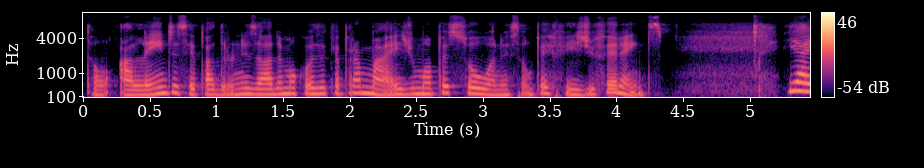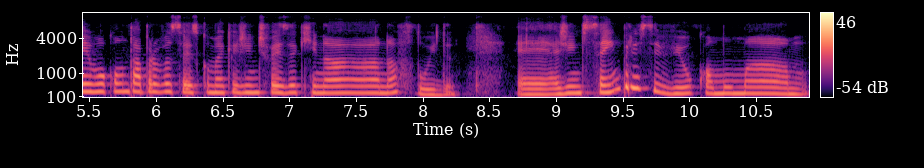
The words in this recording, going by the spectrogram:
Então, além de ser padronizado, é uma coisa que é para mais de uma pessoa, né? São perfis diferentes. E aí eu vou contar para vocês como é que a gente fez aqui na, na Fluida. É, a gente sempre se viu como uma,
